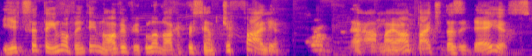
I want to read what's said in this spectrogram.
E você tem 99,9% de falha. A maior parte das ideias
